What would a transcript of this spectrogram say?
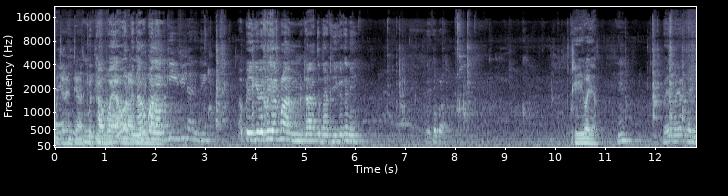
ਵਿਚਾਰੇ ਨੇ ਤਿਆਰ ਕੀਤੀ ਮਿੱਠਾ ਪਾਇਆ ਉਹ ਬੜਾ ਕਿੰਨਾ ਕੁ ਜ਼ੋਰ ਪਾਣਾ ਲਾਇਆ। ਕੀ ਜੀ ਲੱਗਦੀ? ਆ ਪੀ ਕੇ ਵੇਖੋ ਯਾਰ ਭਲਾ ਮਿੱਠਾ ਕਿਦਾਂ ਠੀਕ ਹੈ ਕਿ ਨਹੀਂ। ਵੇਖੋ ਭਲਾ। ਠੀਕ ਹੋ ਯਾਰ ਹੂੰ। ਬਹਿ ਜਾ ਬਹਿ ਜਾ ਕਰਾਈ।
